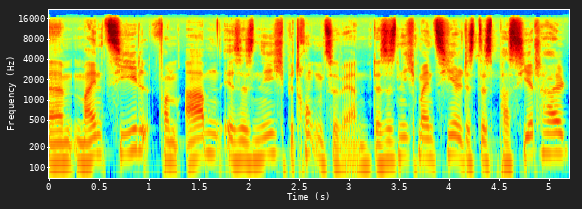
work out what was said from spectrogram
Ähm, mein Ziel vom Abend ist es nicht, betrunken zu werden. Das ist nicht mein Ziel. Das, das passiert halt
